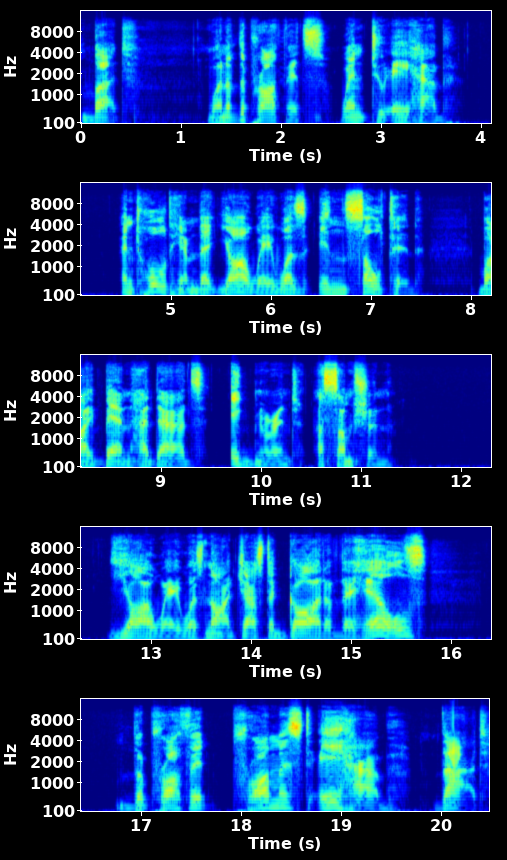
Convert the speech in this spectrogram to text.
But one of the prophets went to Ahab and told him that Yahweh was insulted by Ben Hadad's ignorant assumption. Yahweh was not just a god of the hills. The prophet promised Ahab that,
